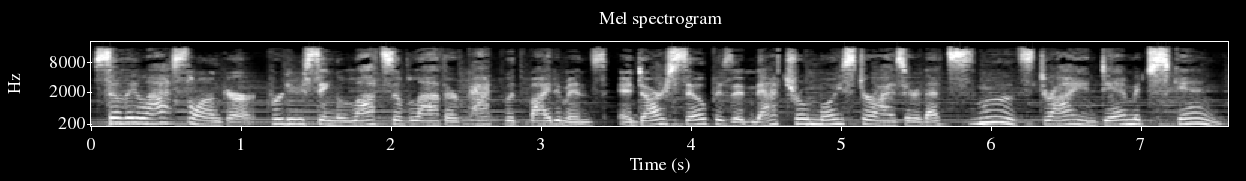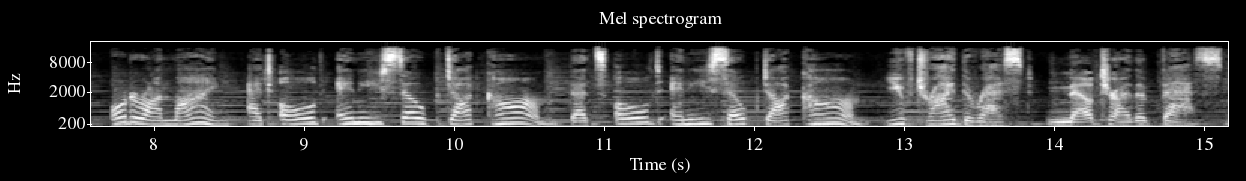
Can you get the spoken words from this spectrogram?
so they last longer, producing lots of lather packed with vitamins. And our soap is a natural moisturizer that smooths dry and damaged skin. Order online at oldnesoap.com. That's oldnesoap.com. You've tried the rest. Now try the best.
